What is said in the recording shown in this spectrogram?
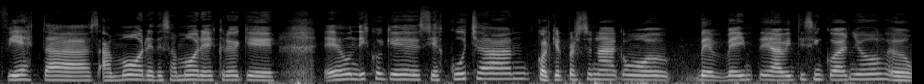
fiestas, amores, desamores. Creo que es un disco que si escuchan cualquier persona como de 20 a 25 años eh,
